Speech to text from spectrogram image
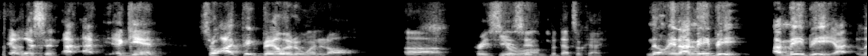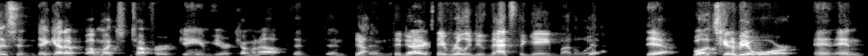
yeah, listen, I, I, again, so I picked Baylor to win it all. Um, preseason. You're wrong, but that's okay. No, and I may be. I may be. I, listen, they got a, a much tougher game here coming up than than Yeah, than they the do. They really do. That's the game, by the way. Yeah. Well, it's going to be a war, and and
